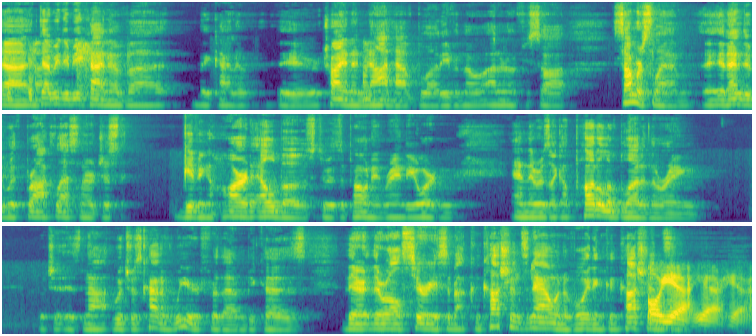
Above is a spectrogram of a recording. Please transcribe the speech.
uh, WWE kind of uh, they kind of they're trying to not have blood, even though I don't know if you saw SummerSlam. It ended with Brock Lesnar just giving hard elbows to his opponent, Randy Orton, and there was like a puddle of blood in the ring, which is not, which was kind of weird for them because they're they're all serious about concussions now and avoiding concussions. Oh yeah, yeah, yeah.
